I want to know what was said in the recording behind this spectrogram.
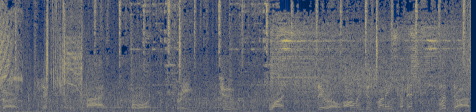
start. Six, five, four, three, two, one, zero. All engines running. Commit. Liftoff.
